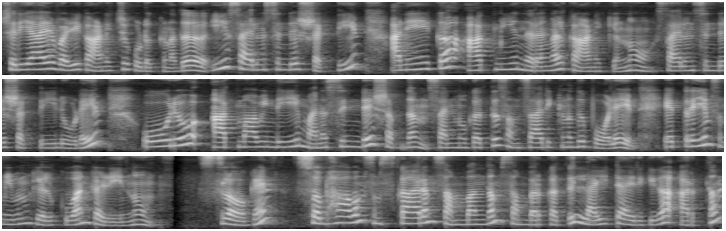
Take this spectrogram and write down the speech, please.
ശരിയായ വഴി കാണിച്ചു കൊടുക്കുന്നത്. ഈ സൈലൻസിന്റെ ശക്തി അനേക ആത്മീയ നിറങ്ങൾ കാണിക്കുന്നു. സൈലൻസിന്റെ ശക്തിയിലൂടെ ഓരോ ആത്മാവിന്റെയും മനസ്സിന്റെ ശബ്ദം സന്മുഖത്ത് സംസാരിക്കുന്നത് പോലെ എത്രയും സമീപം കേൾക്കുവാൻ കഴിയുന്നു. സ്ലോഗൻ സ്വഭാവം സംസ്കാരം സംബന്ധം സമ്പർക്കത്തിൽ ലൈറ്റായിരിക്കുക അർത്ഥം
